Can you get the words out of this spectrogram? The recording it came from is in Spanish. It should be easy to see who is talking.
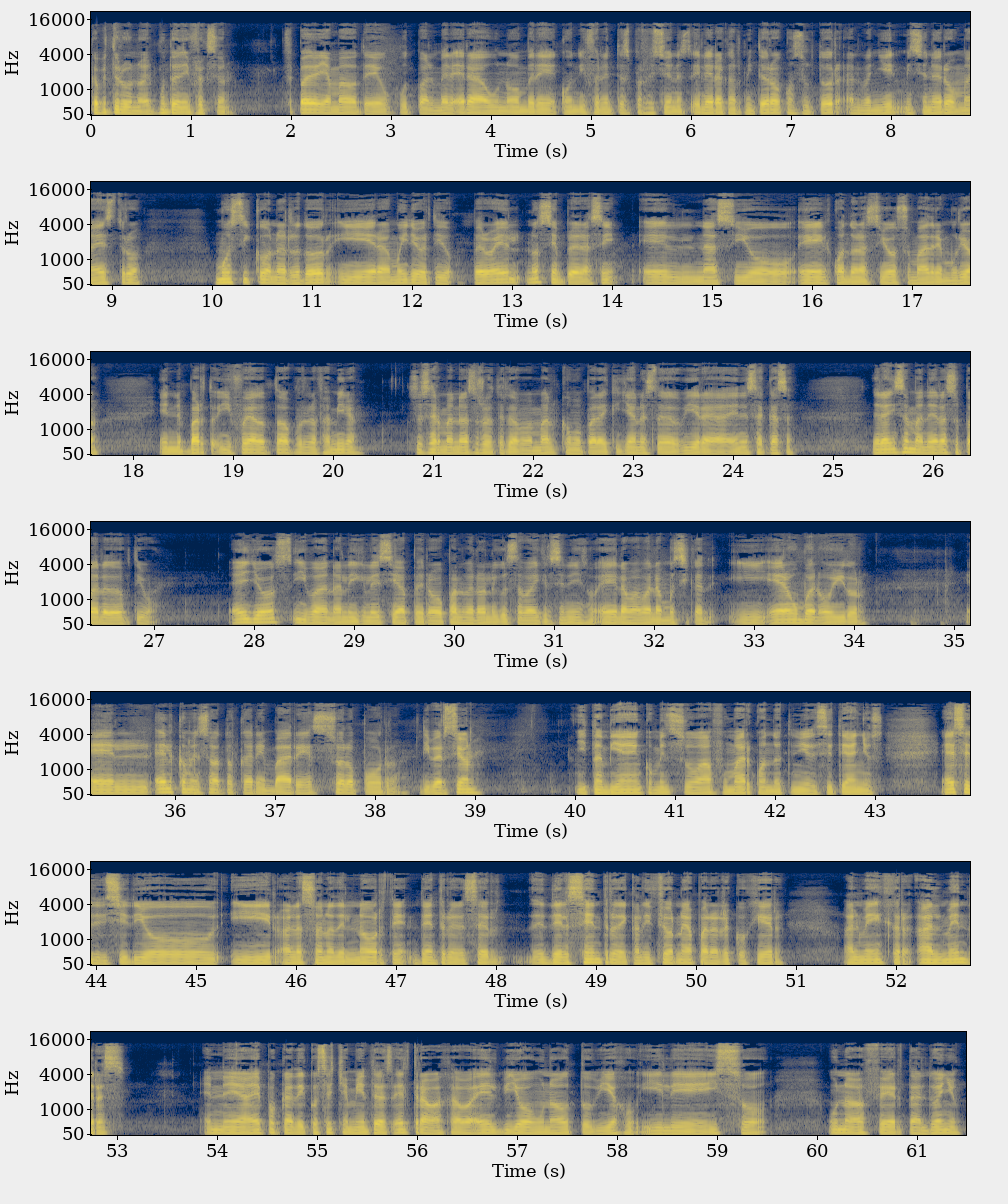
Speaker 1: Capítulo 1. El punto de inflexión. Su padre, llamado Hood Palmer, era un hombre con diferentes profesiones. Él era carpintero, constructor, albañil, misionero, maestro, músico, narrador y era muy divertido. Pero él no siempre era así. Él nació, él cuando nació su madre murió en el parto y fue adoptado por una familia. Sus hermanas lo trataban mal como para que ya no estuviera en esa casa. De la misma manera su padre adoptivo. Ellos iban a la iglesia, pero Palmero le gustaba el cristianismo. Él amaba la música y era un buen oidor. Él, él comenzó a tocar en bares solo por diversión y también comenzó a fumar cuando tenía 17 años. Él se decidió ir a la zona del norte, dentro del, ser, del centro de California, para recoger almendras en la época de cosecha, mientras él trabajaba, él vio un auto viejo y le hizo una oferta al dueño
